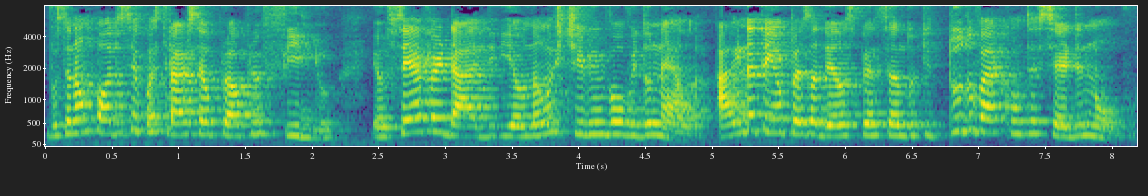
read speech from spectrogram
Você não pode sequestrar seu próprio filho. Eu sei a verdade e eu não estive envolvido nela. Ainda tenho pesadelos pensando que tudo vai acontecer de novo.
